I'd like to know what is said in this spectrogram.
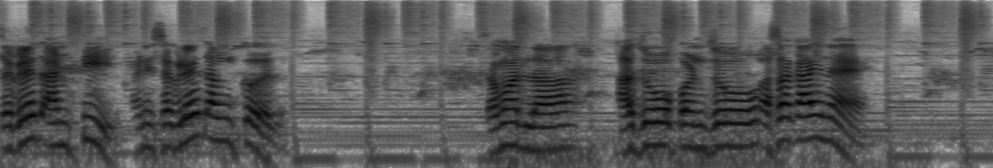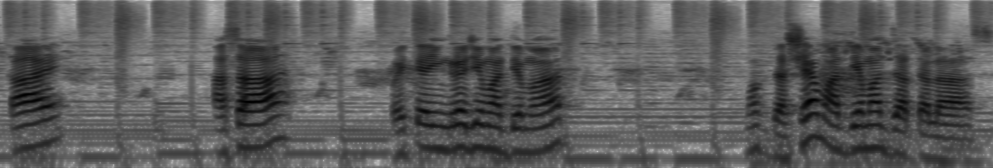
सगळेच आंटी आणि सगळेच अंकल. समजला? आजो पणजो असा काय नाही. काय? असा? पै त्या इंग्रजी माध्यमात? मग जशा माध्यमात जातालास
